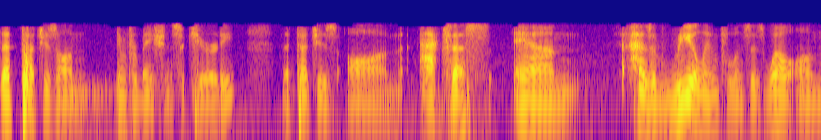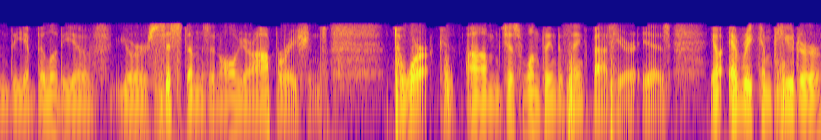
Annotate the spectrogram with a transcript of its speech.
that touches on information security, that touches on access and has a real influence as well on the ability of your systems and all your operations to work. Um, just one thing to think about here is, you know, every computer,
